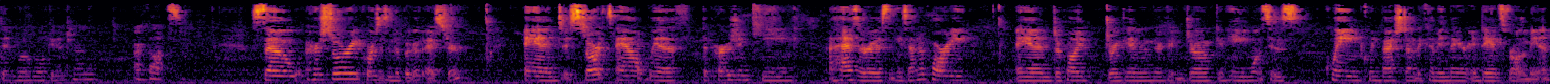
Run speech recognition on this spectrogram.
then we'll, we'll get into our, our thoughts. So her story, of course, is in the book of Esther and it starts out with the Persian king Ahasuerus and he's having a party and they're probably drinking and they're getting drunk and he wants his queen, Queen Vashti, to come in there and dance for all the men.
